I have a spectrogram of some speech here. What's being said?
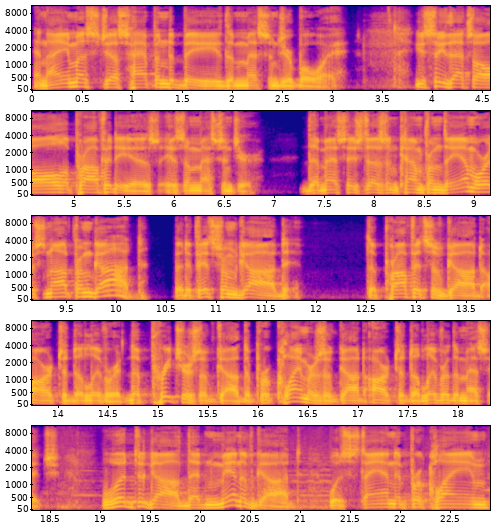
And Amos just happened to be the messenger boy. You see, that's all a prophet is, is a messenger. The message doesn't come from them or it's not from God. But if it's from God, the prophets of God are to deliver it. The preachers of God, the proclaimers of God are to deliver the message. Would to God that men of God would stand and proclaim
